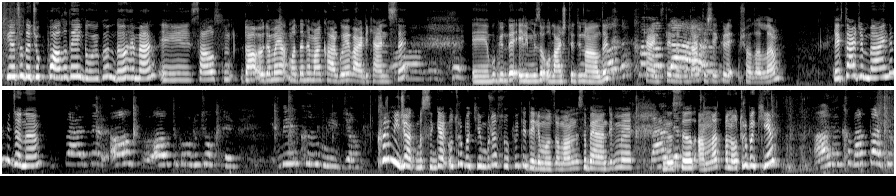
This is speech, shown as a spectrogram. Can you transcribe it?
Fiyatı da çok pahalı değildi, uygundu. Hemen eee, sağ olsun daha ödeme yapmadan hemen kargoya verdi kendisi. Eee, bugün de elimize ulaştı. Dün aldık. Kendisine de buradan teşekkür etmiş olalım. Lifter'cim beğendin mi canım? Ben de alt, artık onu çok seviyorum. Bir kırmayacağım. Kırmayacak mısın? Gel otur bakayım burada sohbet edelim o zaman. Nasıl beğendin mi? Beğendim. Nasıl? Anlat bana. Otur bakayım. Ağzını kapatlar çok.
